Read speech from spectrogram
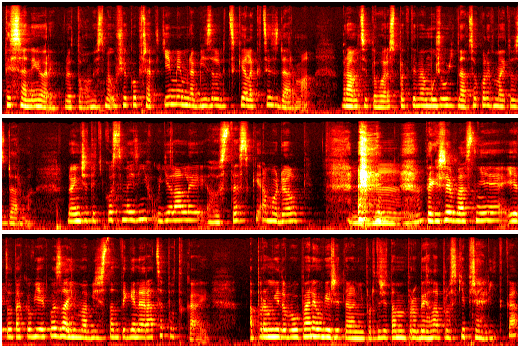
ty seniory do toho. My jsme už jako předtím jim nabízeli vždycky lekci zdarma v rámci toho, respektive můžou jít na cokoliv, mají to zdarma. No jenže teďko jsme z nich udělali hostesky a modelky. Mm-hmm. Takže vlastně je to takový jako zajímavý, že se tam ty generace potkají. A pro mě to bylo úplně neuvěřitelné, protože tam proběhla prostě přehlídka,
